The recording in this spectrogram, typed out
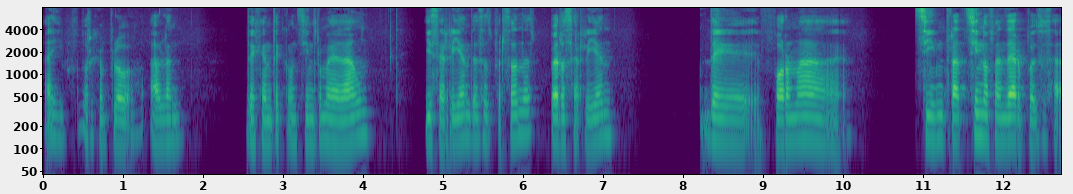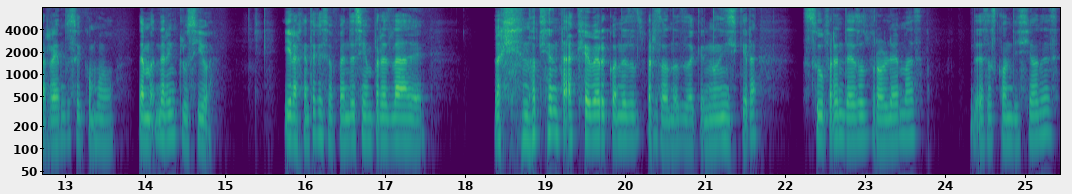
Ahí por ejemplo hablan de gente con síndrome de Down y se ríen de esas personas pero se ríen de forma sin sin ofender pues o sea riéndose como de manera inclusiva. Y la gente que se ofende siempre es la de la que no tiene nada que ver con esas personas, o sea, que no, ni siquiera sufren de esos problemas, de esas condiciones,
